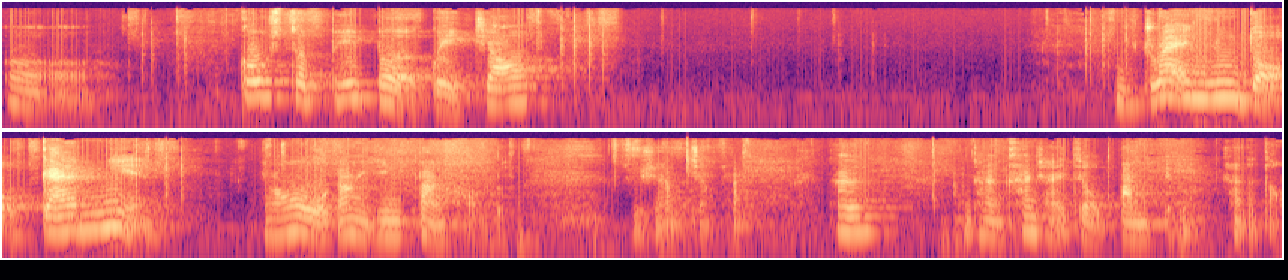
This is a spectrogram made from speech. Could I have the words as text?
呃，Ghost pepper，鬼椒。Dry noodle，干面。然后我刚已经拌好了，就像这样。看看起来只有半杯，看得懂？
